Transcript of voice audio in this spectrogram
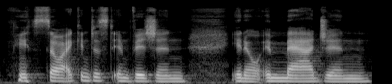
so I can just envision, you know, imagine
